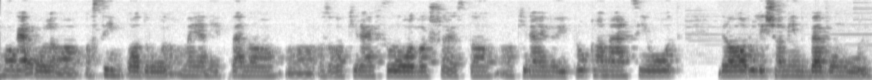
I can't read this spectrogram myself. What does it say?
magáról a, a színpadról, amelyen éppen a, a, az alkirály fölolvassa ezt a, a királynői proklamációt, de arról is, amint bevonul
